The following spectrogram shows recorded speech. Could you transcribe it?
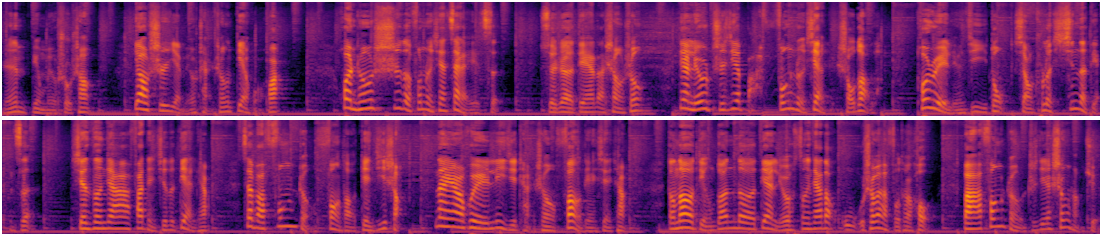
人并没有受伤，钥匙也没有产生电火花。换成湿的风筝线再来一次，随着电压的上升，电流直接把风筝线给烧断了。托瑞灵机一动，想出了新的点子，先增加发电机的电量。再把风筝放到电机上，那样会立即产生放电现象。等到顶端的电流增加到五十万伏特后，把风筝直接升上去，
